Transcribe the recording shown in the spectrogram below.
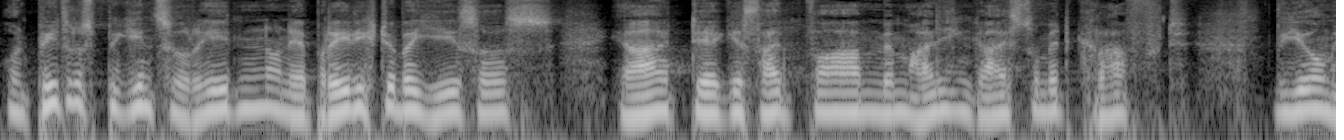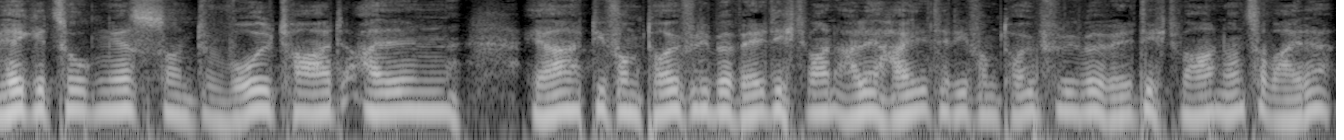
Und Petrus beginnt zu reden und er predigt über Jesus, ja, der gesalbt war mit dem Heiligen Geist und mit Kraft, wie er umhergezogen ist und wohltat allen, ja, die vom Teufel überwältigt waren, alle heilte, die vom Teufel überwältigt waren und so weiter.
